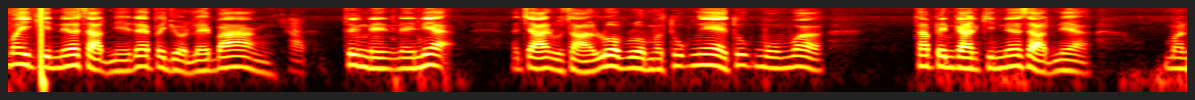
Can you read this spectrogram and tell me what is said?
ไม่กินเนื้อสัตว์นี่ได้ประโยชน์อะไรบ้าง ครับ ซึ่งในในเนี้ยอาจารย์อุตสาห์รวบรวมมาทุกแง่ทุกมุมว่า ถ้าเป็นการกินเนื้อสัตว์เนี่ยมัน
